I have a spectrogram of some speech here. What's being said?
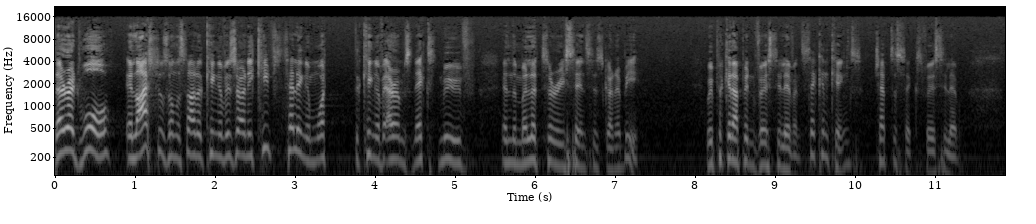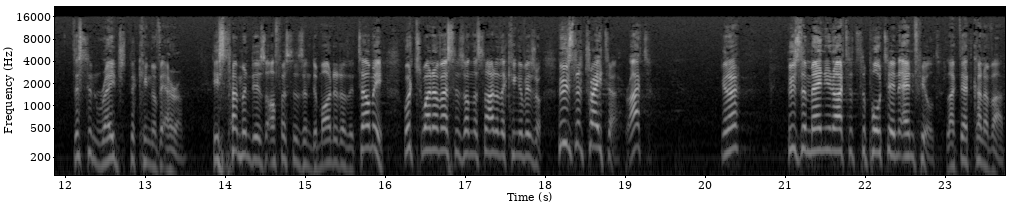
they're at war. Elisha's on the side of the king of Israel, and he keeps telling him what the king of Aram's next move in the military sense is going to be. We pick it up in verse 11. 2 Kings, chapter 6, verse 11. This enraged the king of Aram. He summoned his officers and demanded of them, Tell me, which one of us is on the side of the king of Israel? Who's the traitor, right? You know? Who's the Man United supporter in Anfield? Like that kind of vibe.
